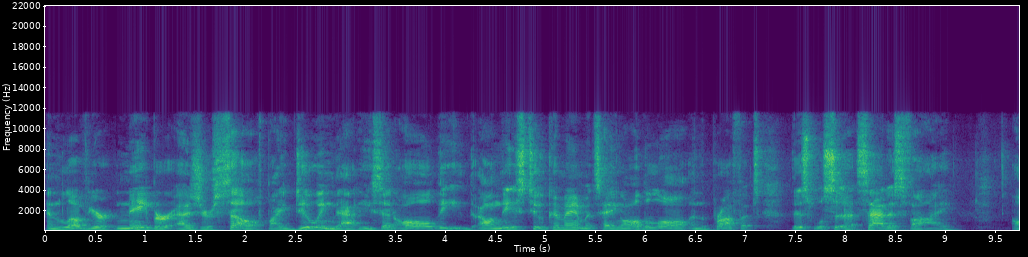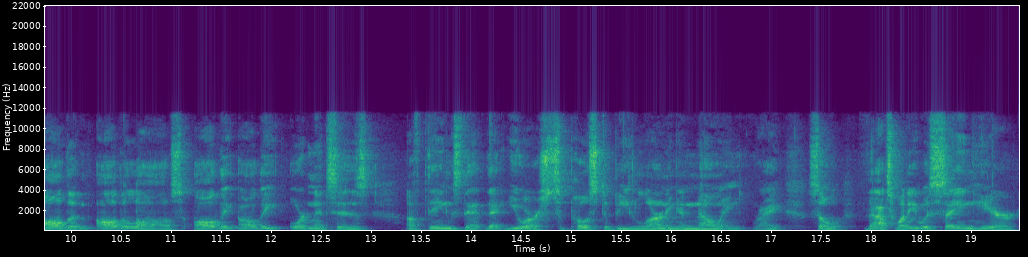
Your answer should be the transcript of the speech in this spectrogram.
and love your neighbor as yourself, by doing that, he said, all the on these two commandments hang all the law and the prophets. This will satisfy all the all the laws, all the all the ordinances of things that that you are supposed to be learning and knowing right? So that's what he was saying here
